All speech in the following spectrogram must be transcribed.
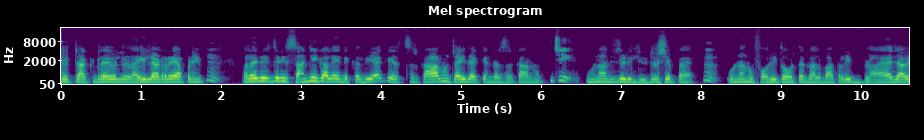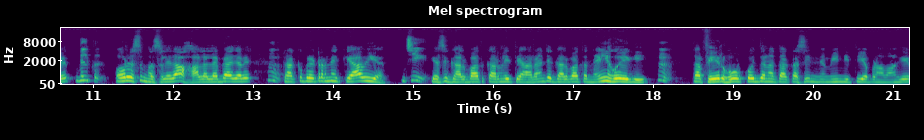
ਤੇ ਟਰੱਕ ਡਰਾਈਵਰ ਲੜਾਈ ਲੜ ਰਹੇ ਆਪਣੀ। ਪਰ ਇਹਦੀ ਜਿਹੜੀ ਸਾਂਝੀ ਗੱਲ ਇਹ ਨਿਕਲਦੀ ਹੈ ਕਿ ਸਰਕਾਰ ਨੂੰ ਚਾਹੀਦਾ ਹੈ ਕੇਂਦਰ ਸਰਕਾਰ ਨੂੰ ਜੀ। ਉਹਨਾਂ ਦੀ ਜਿਹੜੀ ਲੀਡਰਸ਼ਿਪ ਹੈ ਉਹਨਾਂ ਨੂੰ ਫੌਰੀ ਤੌਰ ਤੇ ਗੱਲਬਾਤ ਲਈ ਬੁਲਾਇਆ ਜਾਵੇ ਬਿਲਕੁਲ। ਔਰ ਇਸ ਮਸਲੇ ਦਾ ਹੱਲ ਲੱਭਿਆ ਜਾਵੇ। ਟਰੱਕ ਆਪਰੇਟਰ ਨੇ ਕਿਹਾ ਵੀ ਹੈ ਜੀ। ਕਿ ਅਸੀਂ ਗੱਲਬਾਤ ਕਰਨ ਲਈ ਤਿਆਰ ਹਾਂ ਜੇ ਗੱਲਬਾਤ ਨਹੀਂ ਹੋਏਗੀ ਤਾਂ ਫਿਰ ਹੋਰ ਕੁਝ ਦਿਨਾਂ ਤੱਕ ਅਸੀਂ ਨਵੀਂ ਨੀਤੀ ਅਪਣਾਵਾਂਗੇ।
